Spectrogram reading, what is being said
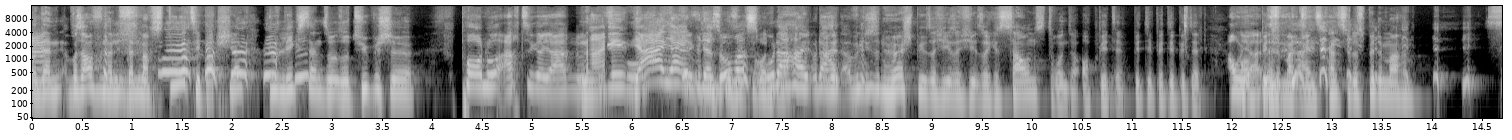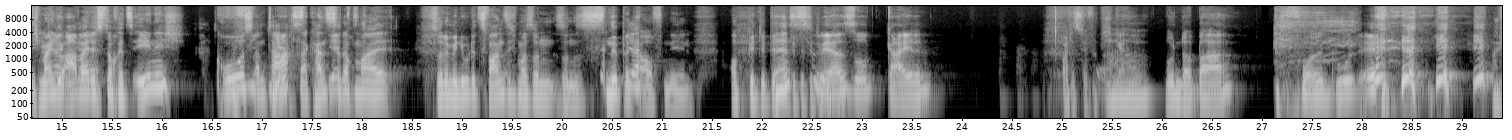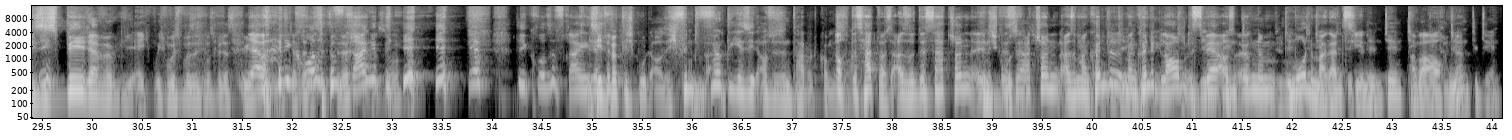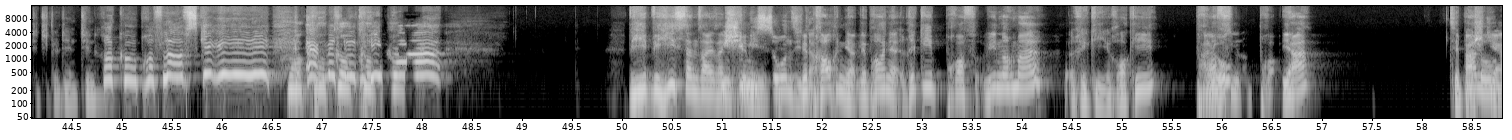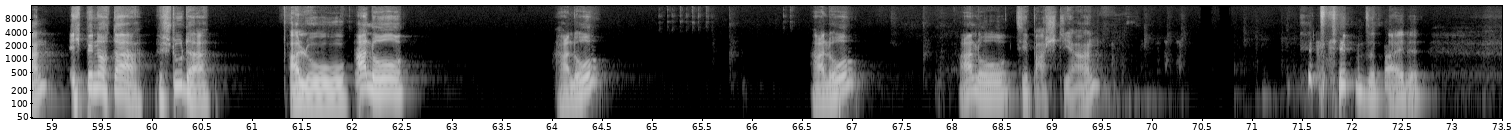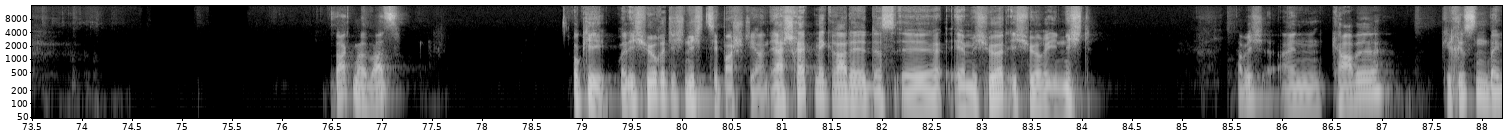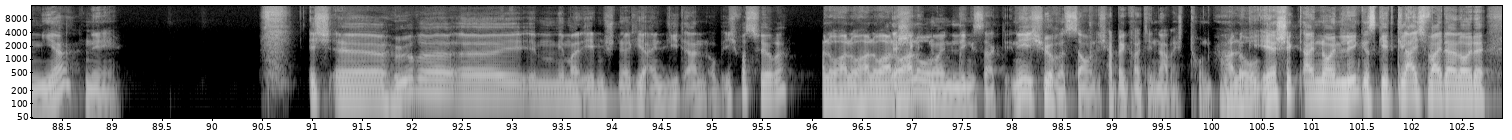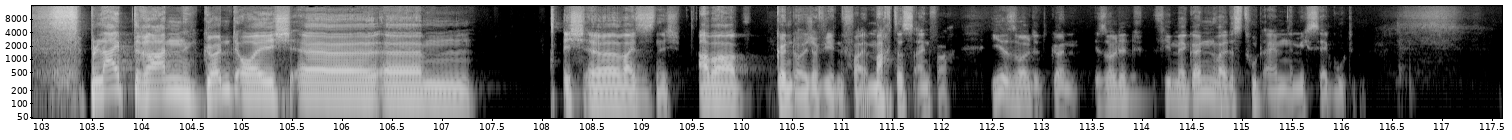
Und dann, pass auf, und dann, dann machst du, Sebastian, du legst dann so, so typische, Porno 80er Jahre. nein, ja, ja, entweder sowas oder halt, oder halt wirklich so ein Hörspiel, solche, solche, solche Sounds drunter. Oh, bitte, bitte, bitte, bitte. Oh, ja. bitte mal eins. Kannst du das bitte machen? Ich meine, du arbeitest doch jetzt eh nicht groß am Tag, Jetzt, da kannst jetzt. du doch mal so eine Minute 20 mal so ein, so ein Snippet Ja. aufnehmen. Oh, bitte, bitte, bitte, Das bitte. wäre bitte. so geil. Oh, das wäre wirklich geil. Ah, wunderbar. Voll gut. Aber dieses Bild da wirklich, ey, ich muss, muss, ich muss mir das fühlen. ja, aber die das große Frage, So. ja, die große Frage. Sieht wirklich gut aus. Ich finde wirklich, er sieht aus wie so ein Tatort-Kommissar. Doch, das hat was. Also das hat schon, ich das hat schon, also man könnte, man könnte glauben, es wäre aus irgendeinem Modemagazin. Aber auch, ne? Rocco Broflowski! Rocco, Er mittelt Rocco, wieder! Wie, wie hieß dann sein, sein Schimmys Sohn sieht Wir er brauchen ja, wir brauchen ja Ricky Prof, wie nochmal? Ricky, Rocky? Hallo? Prof, Pro, ja? Sebastian? Ich bin noch da. Bist du da? Hallo. Hallo? Hallo? Hallo? Hallo? Sebastian? Jetzt tippen sie beide. Sag mal was. Okay, weil ich höre dich nicht, Sebastian. Er schreibt mir gerade, dass äh, er mich hört, ich höre ihn nicht. Habe ich ein Kabel gerissen bei mir? Nee. Ich äh, höre äh, mir mal eben schnell hier ein Lied an, ob ich was höre. Hallo, hallo, hallo, er hallo, schickt hallo. einen neuen Link, sagt. Nee, ich höre Sound. Ich habe ja gerade die Nachrichtton gehört. Hallo? Okay. Er schickt einen neuen Link. Es geht gleich weiter, Leute. Bleibt dran, gönnt euch. Äh, ähm, ich äh, weiß es nicht. Aber gönnt euch auf jeden Fall. Macht das einfach. Ihr solltet gönnen. Ihr solltet viel mehr gönnen, weil das tut einem nämlich sehr gut.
